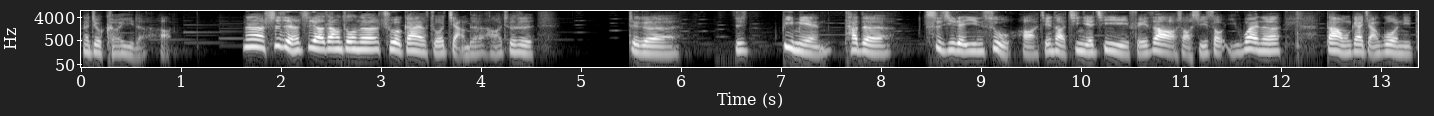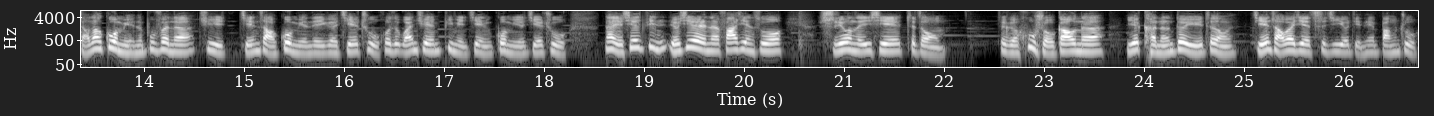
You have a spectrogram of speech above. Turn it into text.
那就可以了啊。那湿疹的治疗当中呢，除了刚才所讲的哈，就是这个就。避免它的刺激的因素啊，减少清洁剂、肥皂、少洗手以外呢，当然我们刚才讲过，你找到过敏的部分呢，去减少过敏的一个接触，或者完全避免见过敏的接触。那有些病有些人呢，发现说使用的一些这种这个护手膏呢，也可能对于这种减少外界的刺激有点点帮助。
